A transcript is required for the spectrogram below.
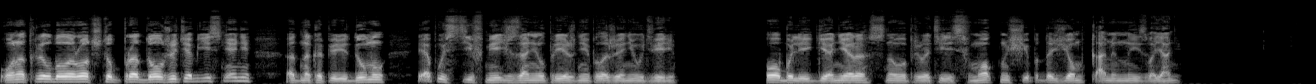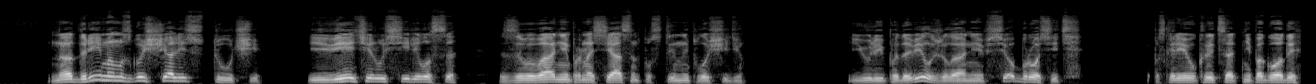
Он открыл был рот, чтобы продолжить объяснение, однако передумал и, опустив меч, занял прежнее положение у двери. Оба легионера снова превратились в мокнущие под дождем каменные изваяния. Над Римом сгущались тучи, и ветер усиливался, завыванием проносясь над пустынной площадью. Юлий подавил желание все бросить и поскорее укрыться от непогоды,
